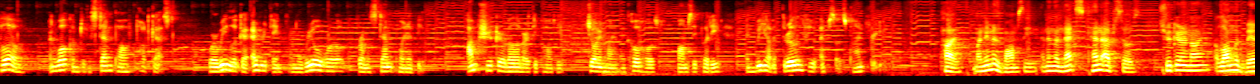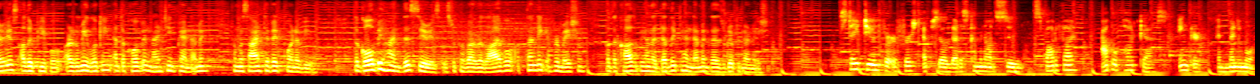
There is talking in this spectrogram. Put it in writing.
Hello, and welcome to the STEM podcast, where we look at everything from the real world from a STEM point of view. I'm Shrikar Velavartipati, joined by my co-host, Vamsi Putty, and we have a thrilling few episodes planned for you. Hi, my name is Vamsi, and in the next 10 episodes, Shrikar and I, along with various other people, are going to be looking at the COVID 19 pandemic from a scientific point of view. The goal behind this series is to provide reliable, authentic information about the cause behind the deadly pandemic that is gripping our nation. Stay tuned for our first episode that is coming out soon on Spotify, Apple Podcasts, Anchor, and many more.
